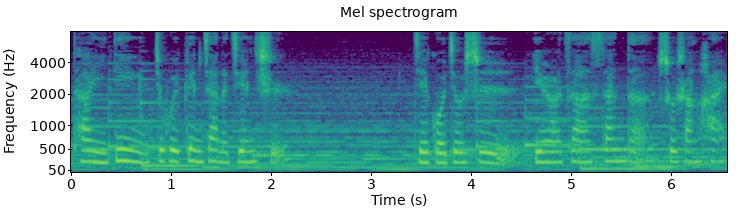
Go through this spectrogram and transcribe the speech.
他一定就会更加的坚持。结果就是一而再而三的受伤害。”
